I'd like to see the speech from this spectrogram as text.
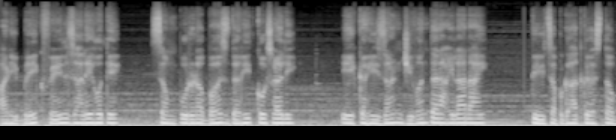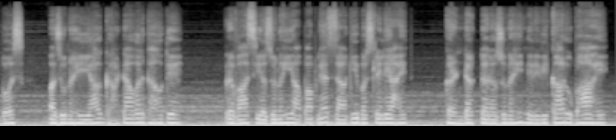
आणि ब्रेक फेल झाले होते. संपूर्ण बस दरीत कोसळली. एकही जण जिवंत राहिला नाही. तीच अपघातग्रस्त बस अजूनही या घाटावर धावते. प्रवासी अजूनही आपापल्या जागी बसलेले आहेत. कंडक्टर अजूनही निर्विकार उभा आहे.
